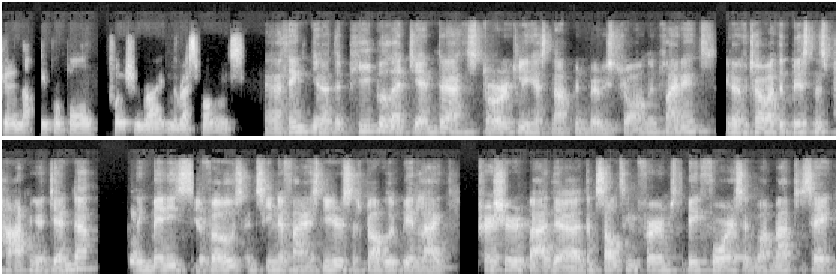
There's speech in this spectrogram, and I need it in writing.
getting that people ball function right and the rest follows. And i think you know the people agenda historically has not been very strong in finance. You know if you talk about the business partnering agenda I think many CFOs and senior finance leaders has probably been like pressured by the consulting firms, the big fours and whatnot to say,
